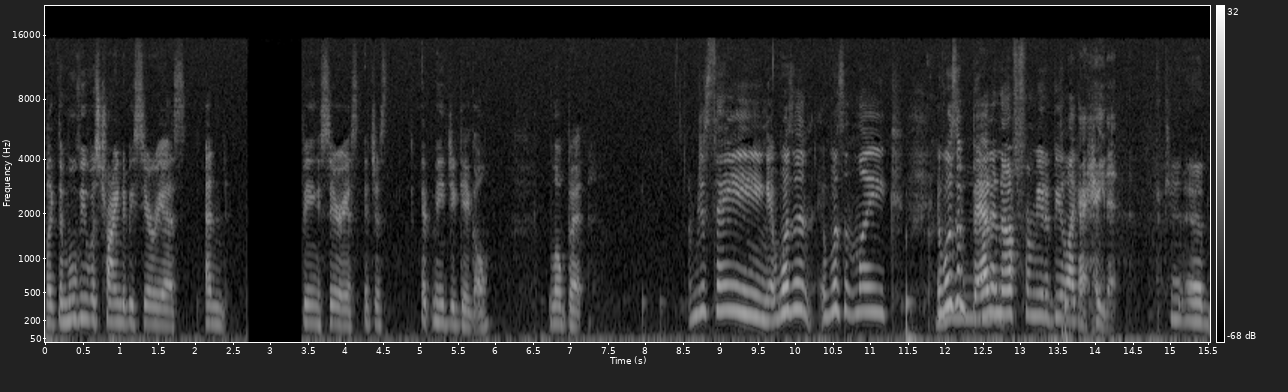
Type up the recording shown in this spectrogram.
like the movie was trying to be serious and being serious, it just it made you giggle a little bit. I'm just saying, it wasn't it wasn't like it wasn't bad mm. enough for me to be like I hate it. I can't add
